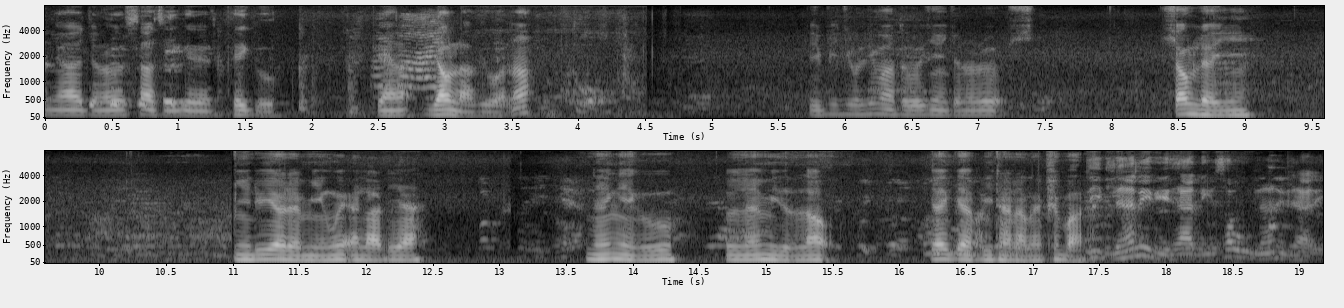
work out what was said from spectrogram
န်တော်တို့စစီးခဲ့တဲ့ဂိတ်ကိုပြန်ရောက်လာပြီပေါ့နော်ဒီဗီဒီယိုလေးမှာဆိုလို့ရှိရင်ကျွန်တော်တို့ရှောက်လက်ရင်းမြင်တွေ့ရတဲ့မြင်ကွင်းအလားတရားနန်းငယ်ကိုလမ်းမီသလောက်ရိုက်ပြပေးထားတာပဲဖြစ်ပါတယ်ဒီလမ်းနေတွေထားဒီအဆောက်အဦလမ်းနေထားတွေ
